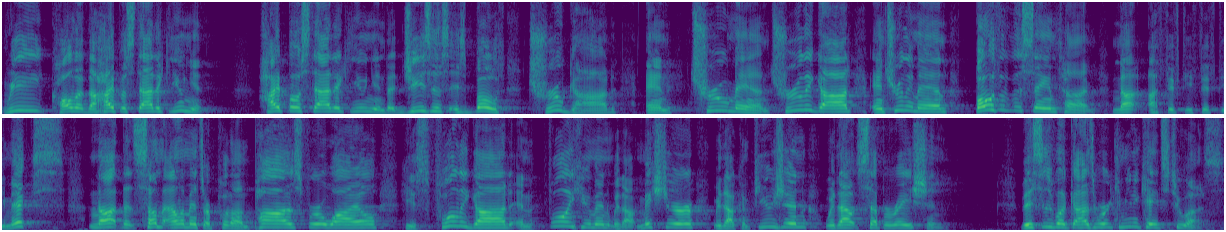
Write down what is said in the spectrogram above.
We call it the hypostatic union. Hypostatic union, that Jesus is both true God and true man, truly God and truly man, both at the same time. Not a 50 50 mix, not that some elements are put on pause for a while. He's fully God and fully human without mixture, without confusion, without separation. This is what God's word communicates to us.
